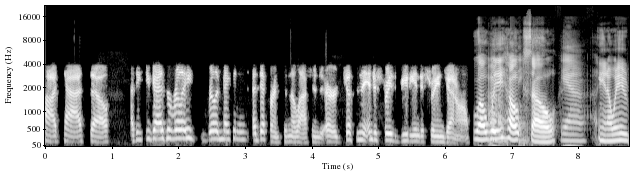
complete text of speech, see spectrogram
podcasts, so I think you guys are really, really making a difference in the lash ind- or just in the industry, the beauty industry in general. Well, we Oh, hope thanks. so. Yeah. You know, we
